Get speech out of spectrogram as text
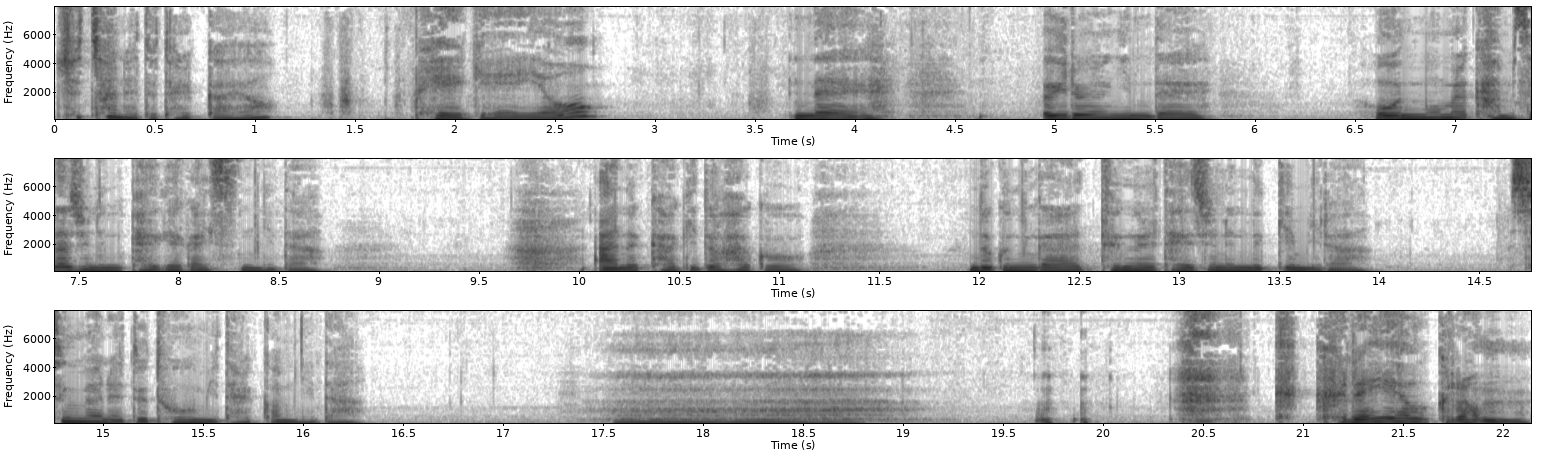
추천해도 될까요? 베개요? 네. 의료용인데 온몸을 감싸주는 베개가 있습니다. 아늑하기도 하고 누군가 등을 대주는 느낌이라 숙면에도 도움이 될 겁니다. 음... 그, 그래요, 그럼.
